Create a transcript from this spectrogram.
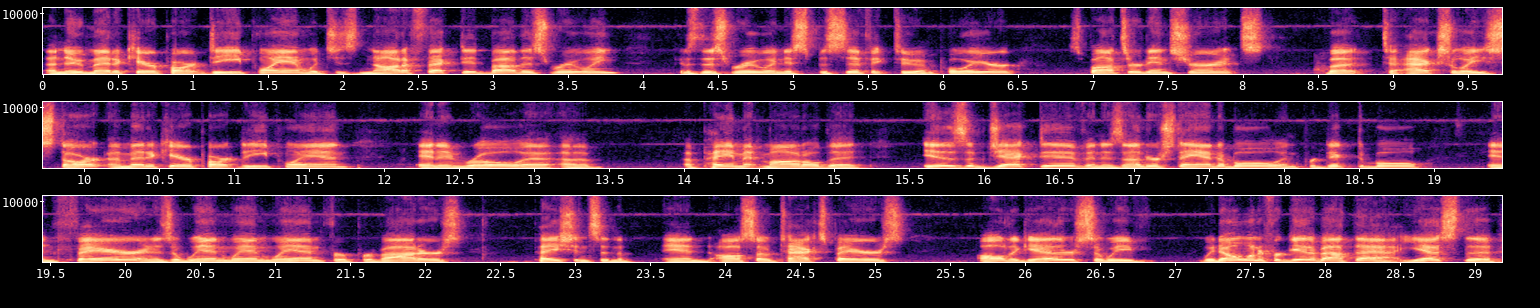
a new Medicare Part D plan, which is not affected by this ruling because this ruling is specific to employer sponsored insurance. But to actually start a Medicare Part D plan and enroll a, a a payment model that is objective and is understandable and predictable and fair and is a win-win-win for providers, patients, and the and also taxpayers all together. So we we don't want to forget about that. Yes, the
